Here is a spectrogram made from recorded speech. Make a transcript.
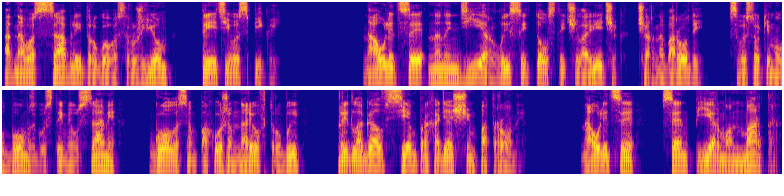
одного с саблей, другого с ружьем, третьего с пикой. На улице Нанендьер лысый толстый человечек, чернобородый, с высоким лбом, с густыми усами, голосом, похожим на рев трубы, предлагал всем проходящим патроны. На улице Сен-Пьер-Монмартр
